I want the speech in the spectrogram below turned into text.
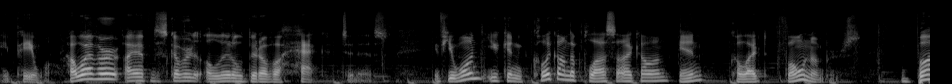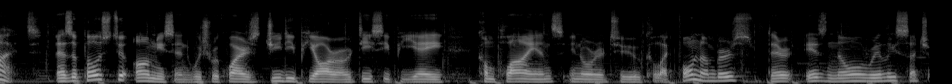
a paywall. However, I have discovered a little bit of a hack to this. If you want, you can click on the plus icon and collect phone numbers. But as opposed to Omnisend, which requires GDPR or TCPA compliance in order to collect phone numbers, there is no really such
